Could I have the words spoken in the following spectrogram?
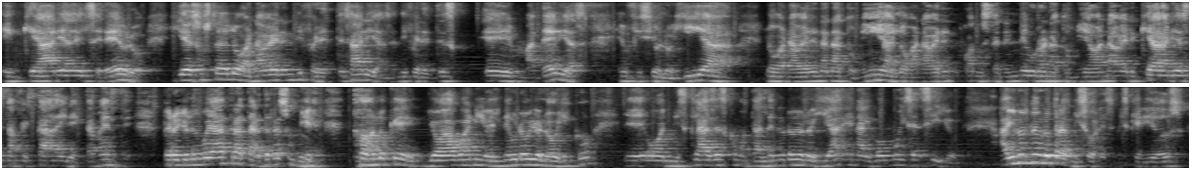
en qué área del cerebro. Y eso ustedes lo van a ver en diferentes áreas, en diferentes eh, materias, en fisiología, lo van a ver en anatomía, lo van a ver cuando estén en neuroanatomía, van a ver qué área está afectada directamente. Pero yo les voy a tratar de resumir todo lo que yo hago a nivel neurobiológico eh, o en mis clases como tal de neurobiología en algo muy sencillo. Hay unos neurotransmisores, mis queridos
